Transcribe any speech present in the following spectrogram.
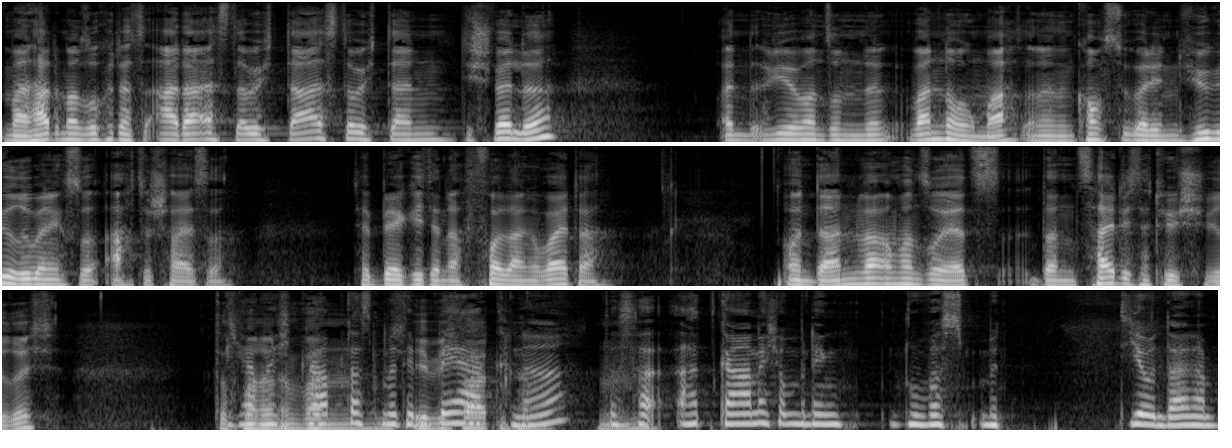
man hat immer so gedacht, ah, da ist, glaube ich, da ist, glaube ich, dann die Schwelle. Und wie wenn man so eine Wanderung macht und dann kommst du über den Hügel rüber und denkst so, ach du Scheiße, der Berg geht ja nach voll lange weiter. Und dann war irgendwann so jetzt, dann zeitlich natürlich schwierig. Dass ja, man aber ich glaube, das mit dem Berg, ne, das mhm. hat gar nicht unbedingt nur was mit dir und deiner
